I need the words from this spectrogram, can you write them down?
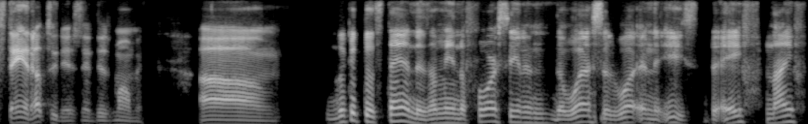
stand up to this at this moment. Um, Look at the standings. I mean, the fourth seed in the West is what in the East? The eighth, ninth?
